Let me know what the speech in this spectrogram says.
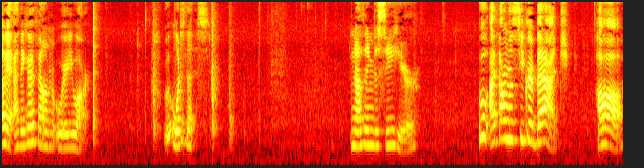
Okay, I think I found where you are. Ooh, what is this? Nothing to see here. Ooh, I found the secret badge. Haha.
